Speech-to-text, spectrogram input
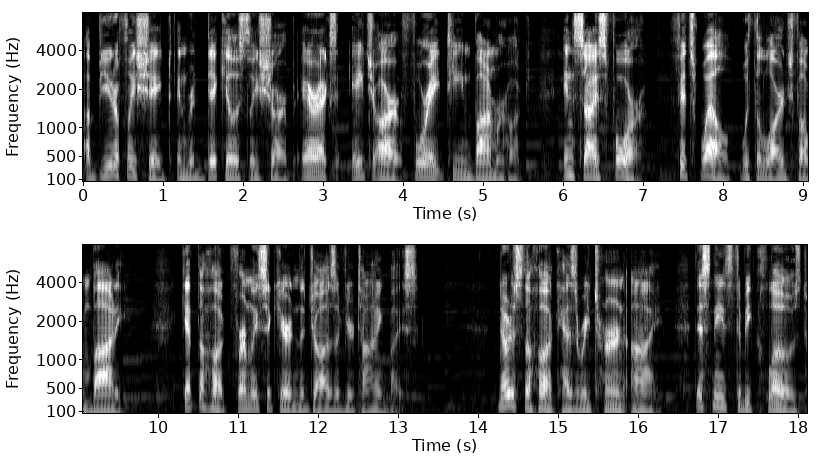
A beautifully shaped and ridiculously sharp Ahrex HR 418 bomber hook in size 4 fits well with the large foam body. Get the hook firmly secured in the jaws of your tying vise. Notice the hook has a return eye. This needs to be closed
